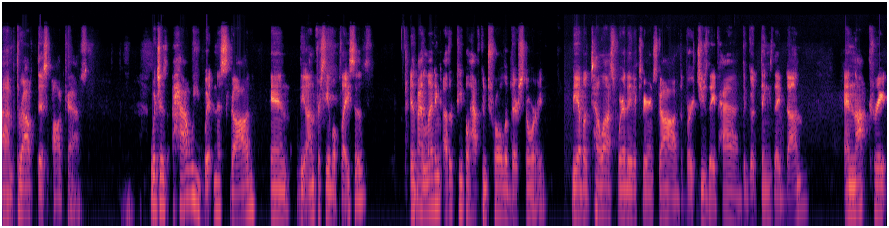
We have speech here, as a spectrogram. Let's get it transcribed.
um, throughout this podcast, which is how we witness God in the unforeseeable places is by letting other people have control of their story, be able to tell us where they've experienced God, the virtues they've had, the good things they've done, and not create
